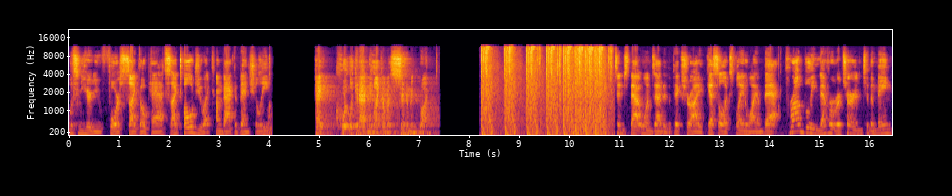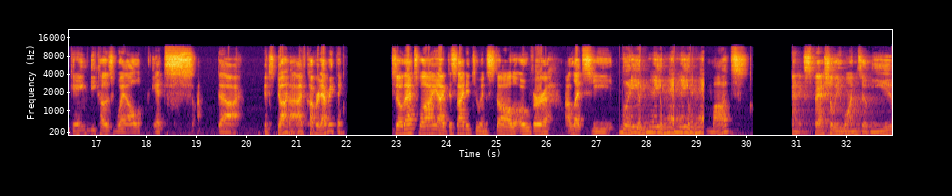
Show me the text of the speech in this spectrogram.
Listen here, you four psychopaths. I told you I'd come back eventually. Hey, quit looking at me like I'm a cinnamon bun. Since that one's out of the picture, I guess I'll explain why I'm back. Probably never return to the main game because, well, it's... uh... It's done. I've covered everything. So that's why I've decided to install over... Uh, let's see... Mods? And especially ones of you.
